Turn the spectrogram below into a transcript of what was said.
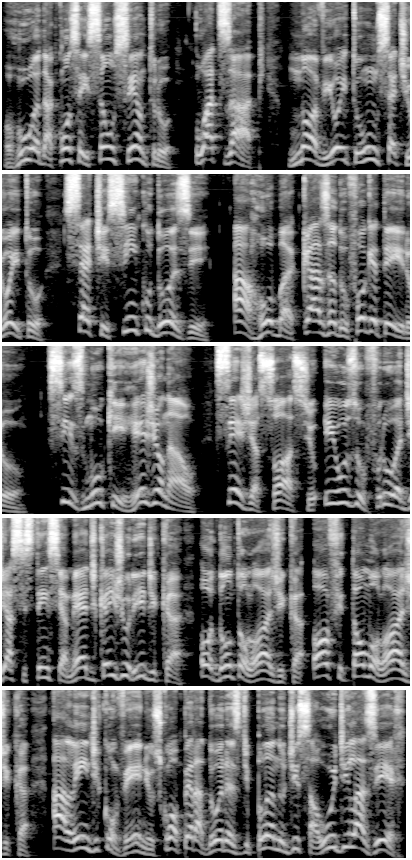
Rua da Conceição Centro. WhatsApp 98178 7512. Arroba Casa do Fogueteiro. Sismuc Regional. Seja sócio e usufrua de assistência médica e jurídica, odontológica, oftalmológica, além de convênios com operadoras de plano de saúde e lazer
